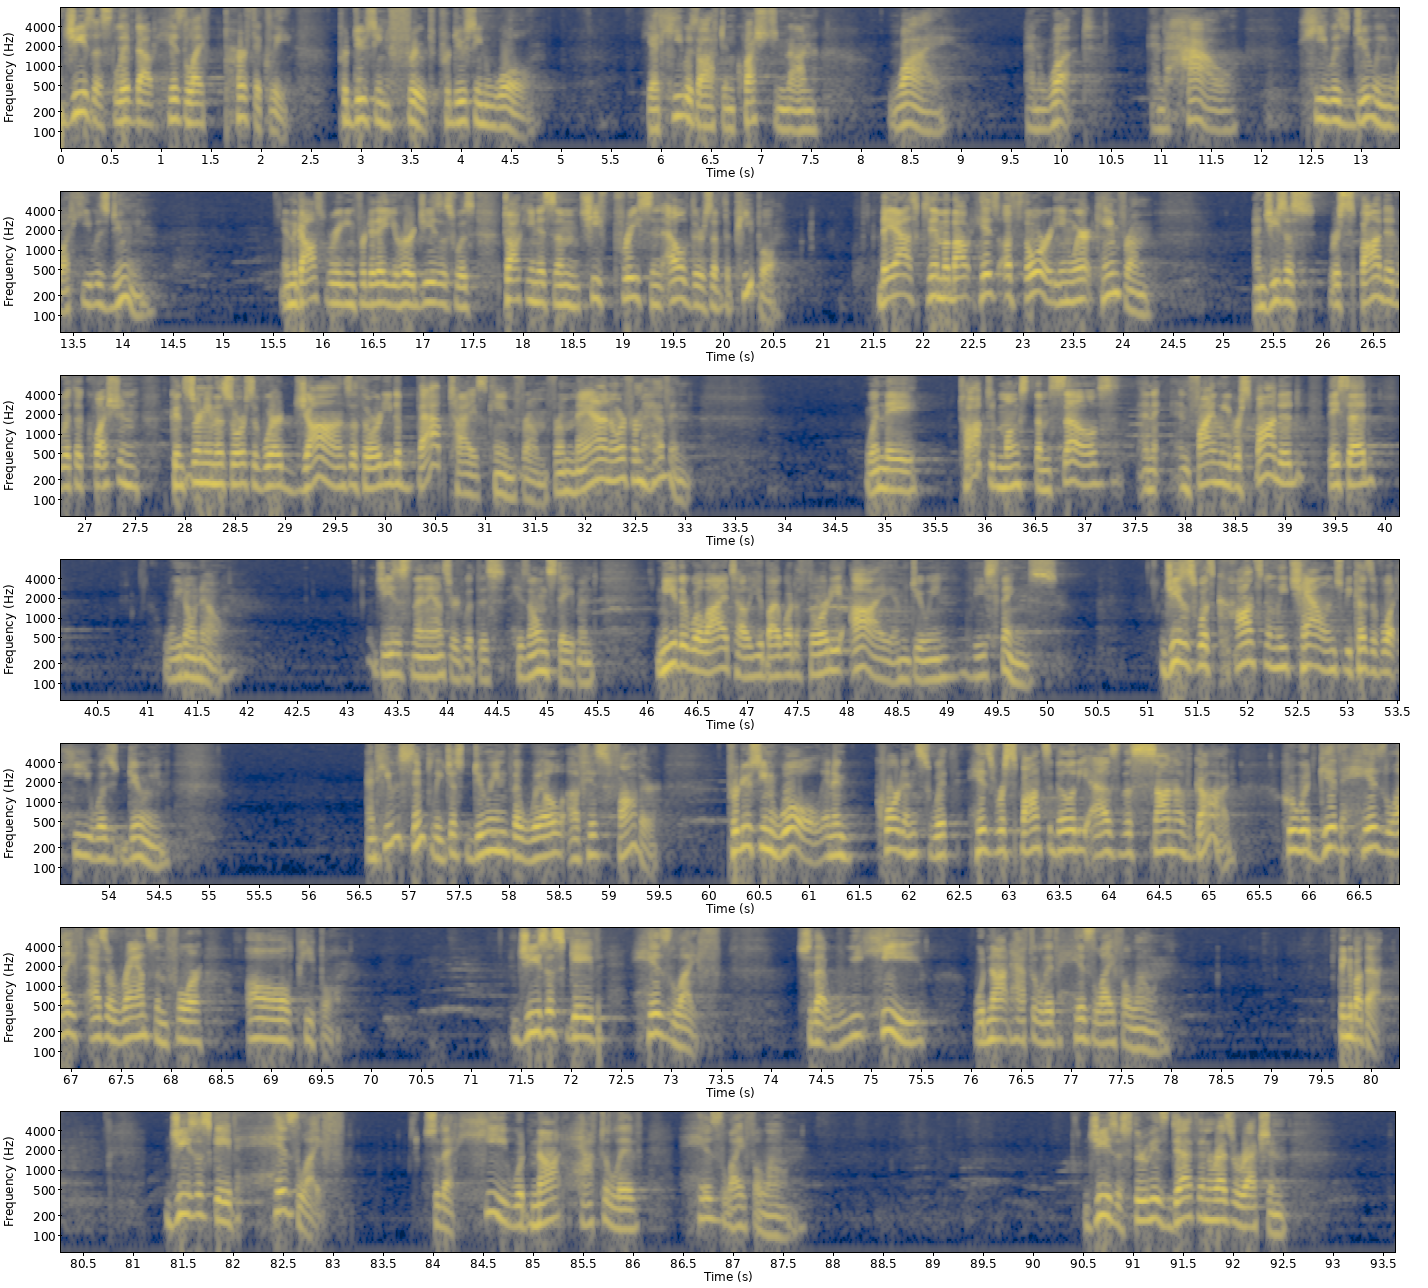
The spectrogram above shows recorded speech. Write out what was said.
Jesus lived out his life perfectly, producing fruit, producing wool. Yet he was often questioned on why and what and how he was doing what he was doing. In the gospel reading for today, you heard Jesus was talking to some chief priests and elders of the people. They asked him about his authority and where it came from. And Jesus responded with a question concerning the source of where John's authority to baptize came from from man or from heaven. When they talked amongst themselves and, and finally responded, they said, We don't know. Jesus then answered with this his own statement, Neither will I tell you by what authority I am doing these things. Jesus was constantly challenged because of what he was doing. And he was simply just doing the will of his Father, producing wool in accordance with his responsibility as the Son of God, who would give his life as a ransom for all people. Jesus gave his life so that we, he would not have to live his life alone. Think about that. Jesus gave his life so that he would not have to live his life alone. Jesus, through his death and resurrection,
